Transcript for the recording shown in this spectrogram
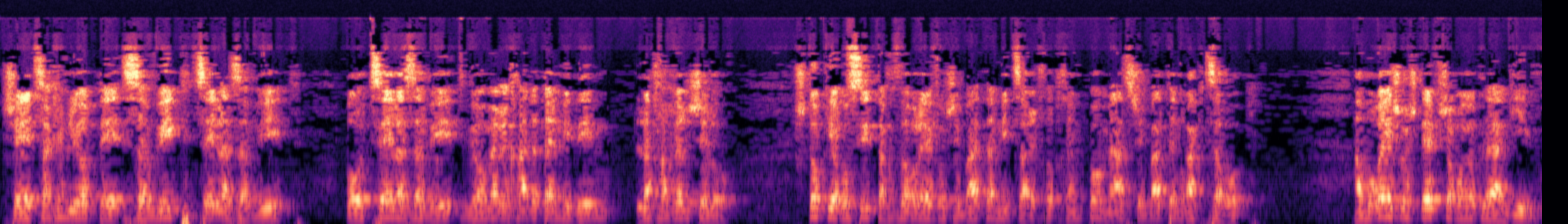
שצריכים להיות אה, זווית, צלע זווית, או צלע זווית, ואומר אחד התלמידים לחבר שלו, שתוק ירוסי תחזור לאיפה שבאת, מי צריך אתכם פה? מאז שבאתם רק צרות. המורה יש לו שתי אפשרויות להגיב.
